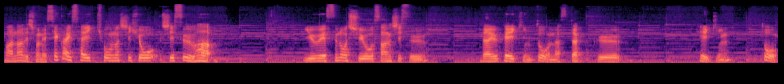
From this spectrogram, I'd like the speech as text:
まあなんでしょうね、世界最強の指標、指数は US の主要産指数、ダイウ平均とナスダック平均と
